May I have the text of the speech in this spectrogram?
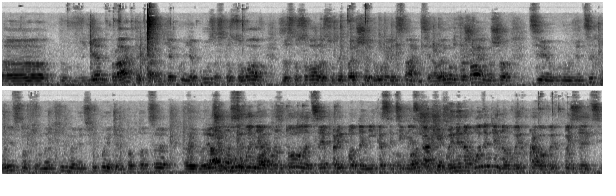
Е, Є практика, яку, застосував, застосували суди першої другої інстанції, але ми вважаємо, що ці від цих висновків необхідно відступити. Тобто це е, реальна Чому ви не обґрунтовували це при поданні касаційної скарги? Ви не наводите нових правових позицій.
